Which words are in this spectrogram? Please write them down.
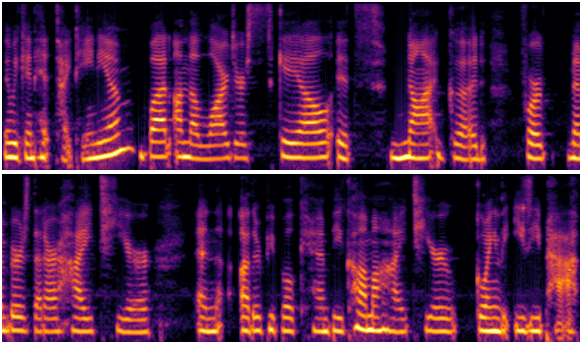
then we can hit titanium. But on the larger scale, it's not good for members that are high tier and other people can become a high tier going the easy path.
